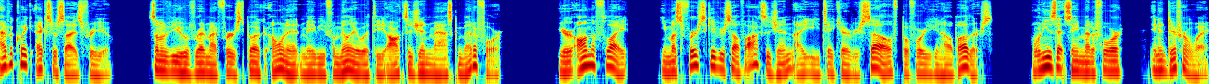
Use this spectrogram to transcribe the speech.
I have a quick exercise for you. Some of you who've read my first book, Own It, may be familiar with the oxygen mask metaphor. You're on the flight. You must first give yourself oxygen, i.e., take care of yourself, before you can help others. I want to use that same metaphor in a different way.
